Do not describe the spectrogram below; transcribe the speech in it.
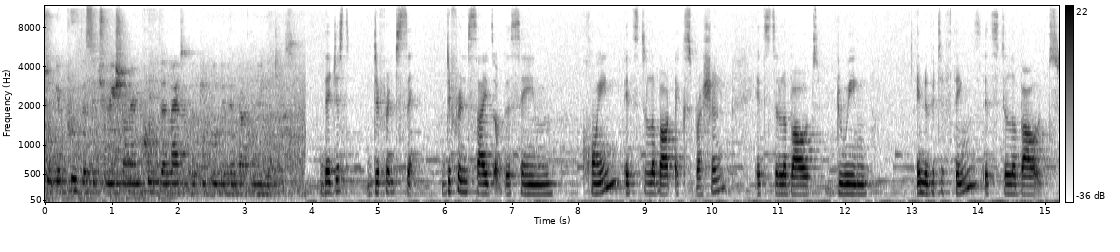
to improve the situation and improve the lives of the people within the communities. They're just different, different sides of the same coin. It's still about expression it's still about doing innovative things. It's still about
